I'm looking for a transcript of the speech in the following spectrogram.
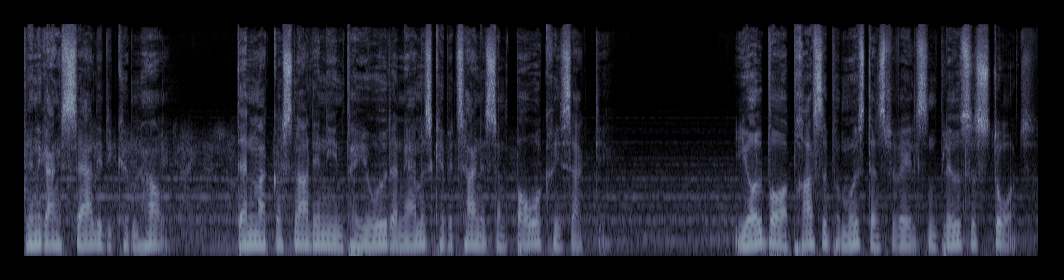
Denne gang særligt i København. Danmark går snart ind i en periode, der nærmest kan betegnes som borgerkrigsagtig. I Aalborg er presset på modstandsbevægelsen blevet så stort,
